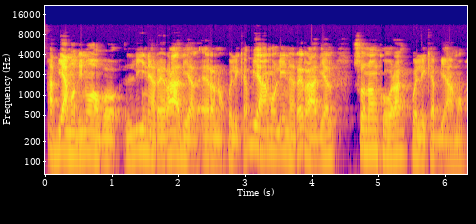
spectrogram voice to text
abbiamo di nuovo linear e radial erano quelli che abbiamo, linear e radial sono ancora quelli che abbiamo.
